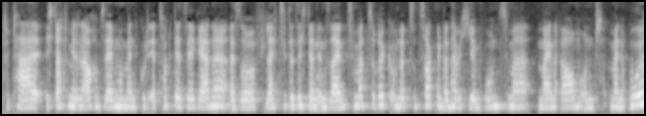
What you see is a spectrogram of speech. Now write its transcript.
Total. Ich dachte mir dann auch im selben Moment, gut, er zockt ja sehr gerne. Also vielleicht zieht er sich dann in sein Zimmer zurück, um da zu zocken. Und dann habe ich hier im Wohnzimmer meinen Raum und meine Ruhe.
